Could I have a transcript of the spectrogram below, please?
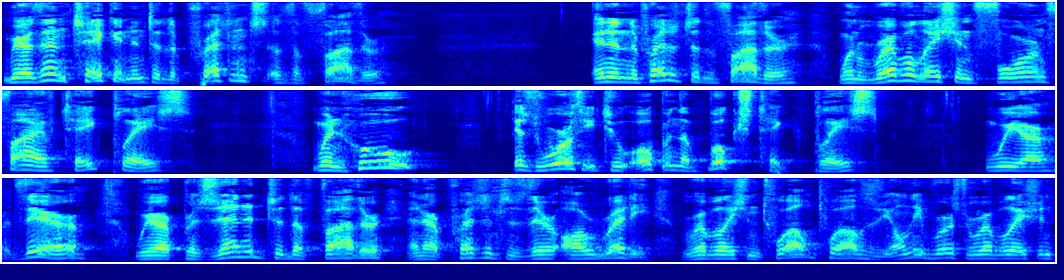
We are then taken into the presence of the Father. And in the presence of the Father, when Revelation 4 and 5 take place, when who is worthy to open the books take place, we are there. We are presented to the Father, and our presence is there already. Revelation 12 12 is the only verse in Revelation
